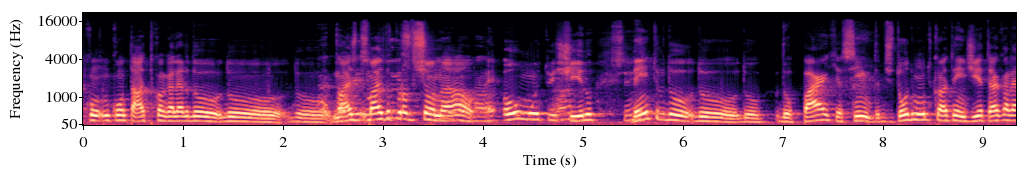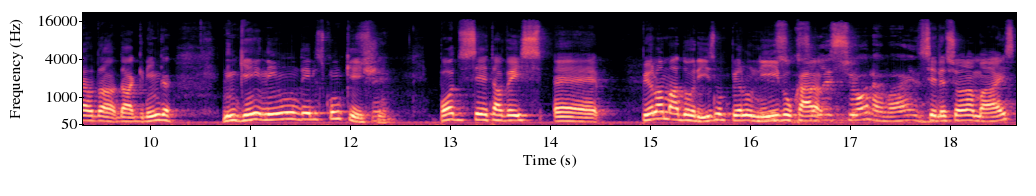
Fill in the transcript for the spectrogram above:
com, um contato com a galera do, do, do- É, mais, mais do profissional, estilo, né? é, ou muito Ah, estilo, sim. dentro do, do, do, do parque, assim, de todo mundo que eu atendi, até a galera da, da gringa, ninguém, nenhum deles com queixa. Sim. Pode ser, talvez, é, pelo amadorismo, pelo nível, o cara seleciona mais. seleciona mais.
